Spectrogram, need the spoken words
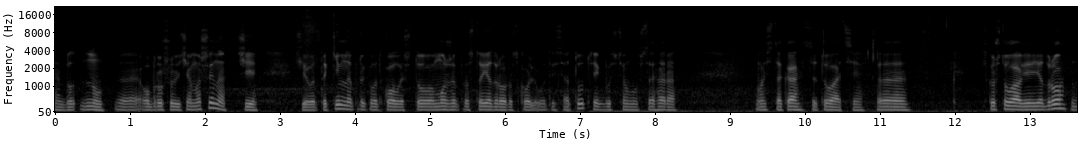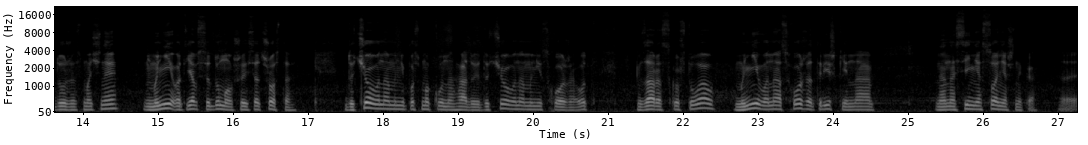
е, ну, е, обрушуюча машина, чи, чи от таким, наприклад, колиш, то може просто ядро розколюватися. А тут якби в цьому все гаразд. Ось така ситуація. Скуштував я ядро, дуже смачне. Мені, от я все думав, 66-та. До чого вона мені по смаку нагадує, до чого вона мені схожа. От зараз скуштував, мені вона схожа трішки на, на насіння соняшника. Е,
